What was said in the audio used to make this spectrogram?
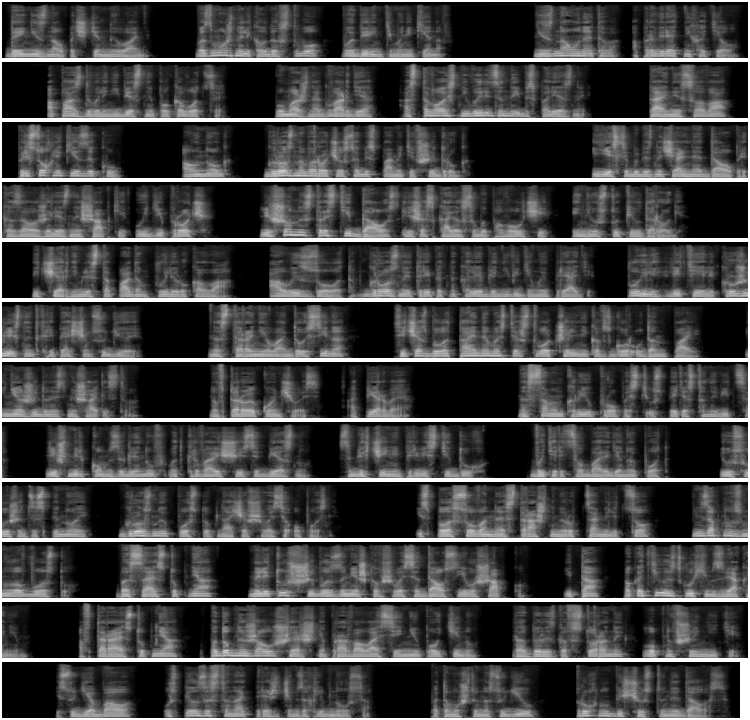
да и не знал почтенный Лань, возможно ли колдовство в лабиринте манекенов. Не знал он этого, а проверять не хотел. Опаздывали небесные полководцы. Бумажная гвардия оставалась невырезанной и бесполезной. Тайные слова присохли к языку, а у ног грозно ворочался беспамятивший друг. И если бы безначальное Дао приказало железной шапке «Уйди прочь», лишенный страсти Даос лишь оскалился бы по волчьи и не уступил дороге. Вечерним листопадом плыли рукава, алые с золотом, грозные трепетно колебля невидимые пряди, плыли, летели, кружились над хрипящим судьей. На стороне Вань Даусина сейчас было тайное мастерство отшельников с гор Уданпай и неожиданность вмешательства. Но второе кончилось, а первое... На самом краю пропасти успеть остановиться, лишь мельком заглянув в открывающуюся бездну, с облегчением перевести дух, вытереть с лба ледяной пот и услышать за спиной грозную поступ начавшегося оползня. Исполосованное страшными рубцами лицо внезапно взмыло в воздух, босая ступня на лету сшибла замешкавшегося Даус его шапку, и та покатилась с глухим звяканьем, а вторая ступня подобно жалу шершня, прорвала осеннюю паутину, разбрызгав в стороны лопнувшие нити. И судья Бао успел застонать, прежде чем захлебнулся, потому что на судью рухнул бесчувственный Даос.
